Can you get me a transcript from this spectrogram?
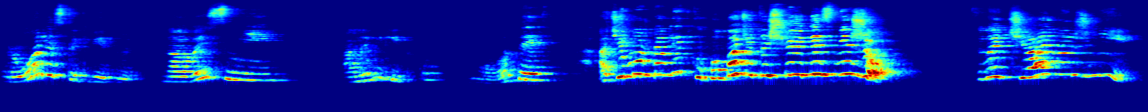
проліски квітнуть навесні, а не влітку. Молодець. А чи можна влітку побачити, що йде сніжок? Звичайно ж ні,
